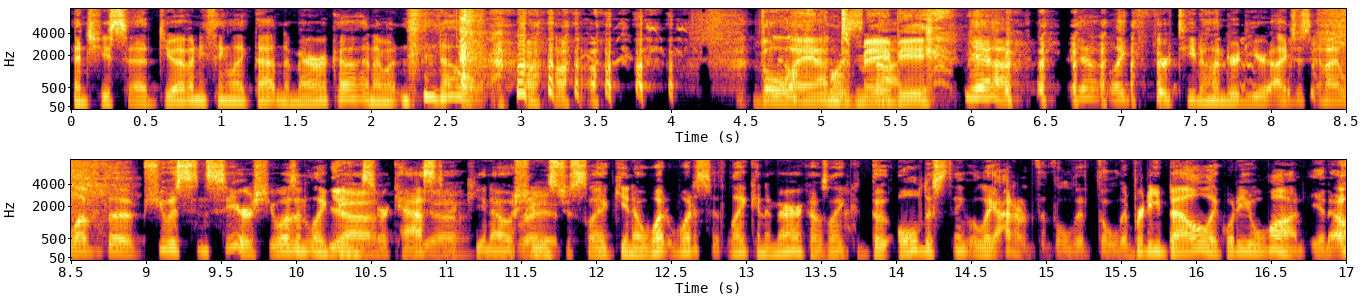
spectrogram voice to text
And she said, Do you have anything like that in America? And I went, No. the no, land, maybe. yeah. Yeah. Like 1300 years. I just, and I love the, she was sincere. She wasn't like yeah, being sarcastic. Yeah, you know, she right. was just like, you know, what, what is it like in America? I was like, the oldest thing, like, I don't know, the, the Liberty Bell. Like, what do you want? You know?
